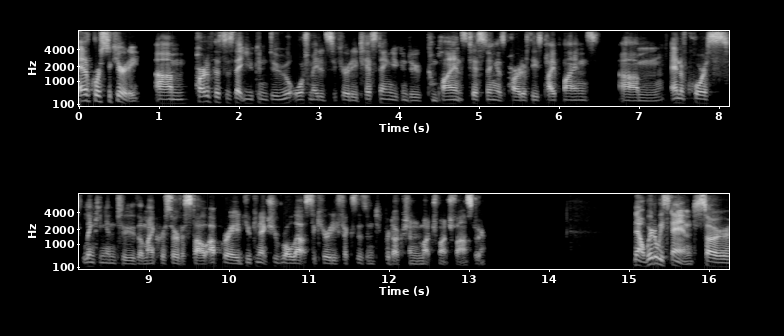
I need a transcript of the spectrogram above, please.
And of course, security. Um, part of this is that you can do automated security testing. You can do compliance testing as part of these pipelines. Um, and of course, linking into the microservice style upgrade, you can actually roll out security fixes into production much, much faster. Now, where do we stand? So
